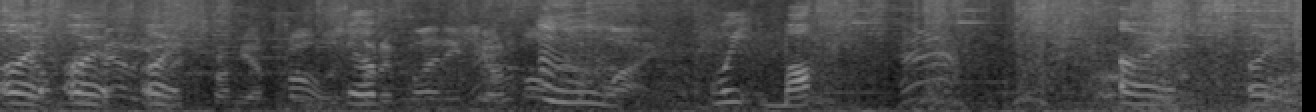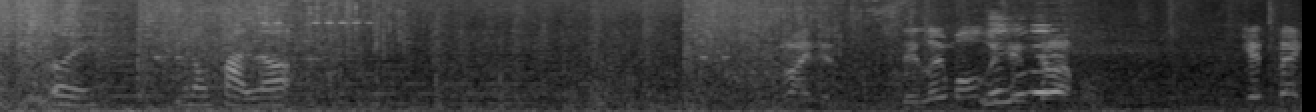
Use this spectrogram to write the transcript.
เอ้ยเอ้ยเอ้ยเจออุ้ยบ็อก เอ้ยเอ้ยเอ้ยองปัดแล้วเดี๋ยว Get back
